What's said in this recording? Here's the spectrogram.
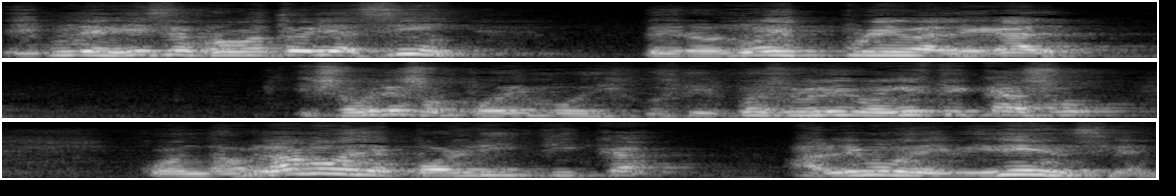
¿Una evidencia probatoria? Sí. Pero no es prueba legal. Y sobre eso podemos discutir. Por eso le digo, en este caso, cuando hablamos de política, hablemos de evidencia,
